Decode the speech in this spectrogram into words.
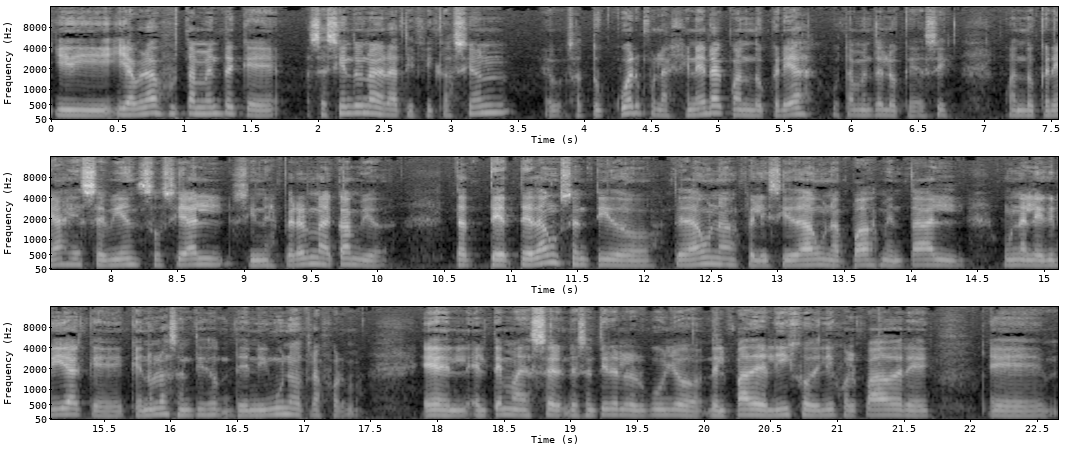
Y, y hablaba justamente que se siente una gratificación, eh, o sea, tu cuerpo la genera cuando creas justamente lo que decís, cuando creas ese bien social sin esperar nada a cambio te, te, da un sentido, te da una felicidad, una paz mental, una alegría que, que no lo has sentido de ninguna otra forma. El, el tema de, ser, de sentir el orgullo del padre al hijo, del hijo al padre, eh,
